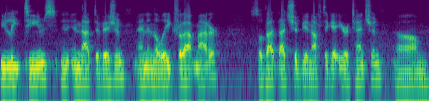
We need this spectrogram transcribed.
elite teams in, in, that division and in the league for that matter. So that that should be enough to get your attention. Um,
